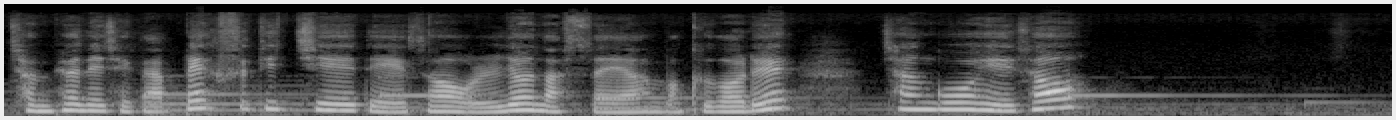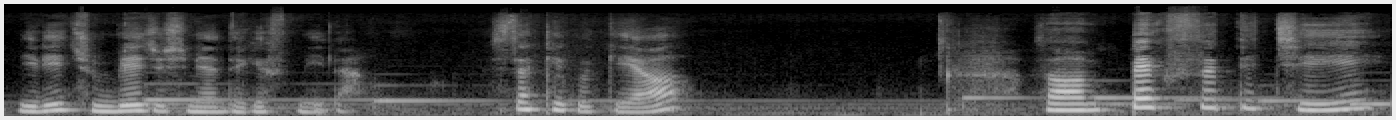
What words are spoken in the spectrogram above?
전편에 제가 백스티치에 대해서 올려놨어요. 한번 그거를 참고해서 미리 준비해 주시면 되겠습니다. 시작해 볼게요. 우선 백스티치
